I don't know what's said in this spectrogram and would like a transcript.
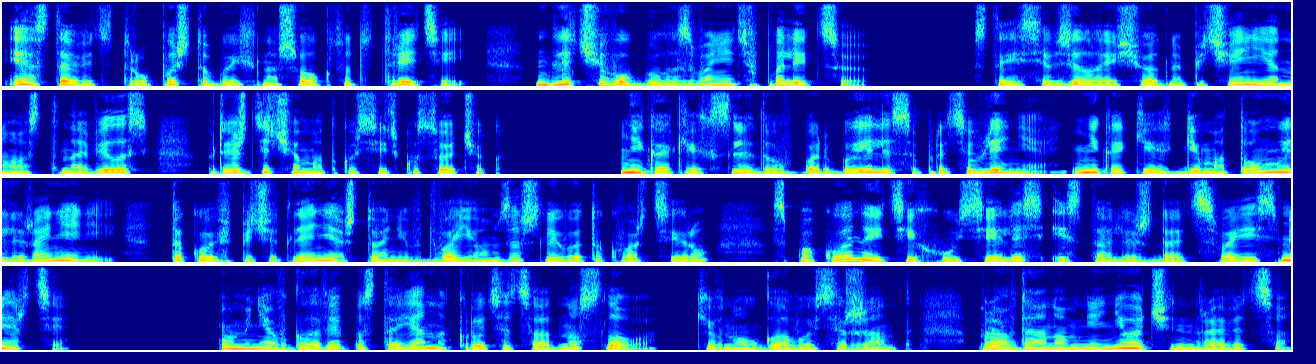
и оставить трупы, чтобы их нашел кто-то третий? Для чего было звонить в полицию? Стейси взяла еще одно печенье, но остановилась, прежде чем откусить кусочек. Никаких следов борьбы или сопротивления, никаких гематом или ранений. Такое впечатление, что они вдвоем зашли в эту квартиру, спокойно и тихо уселись и стали ждать своей смерти. «У меня в голове постоянно крутится одно слово», — кивнул главой сержант. «Правда, оно мне не очень нравится.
